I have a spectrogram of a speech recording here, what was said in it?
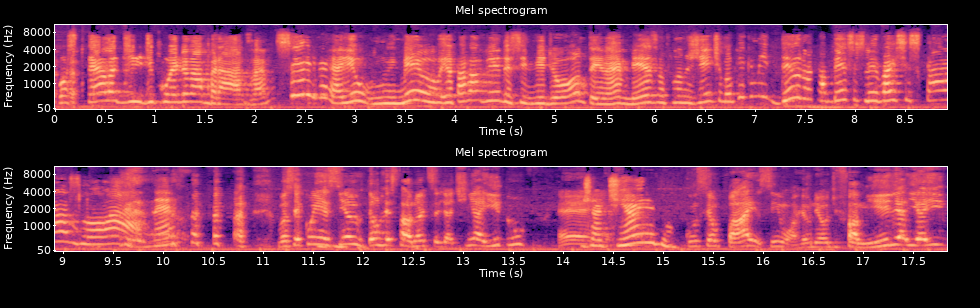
Costela de, de coelho na brasa. Não sei, velho. Aí eu, eu tava vendo esse vídeo ontem, né? Mesmo, falando, gente, mas o que, que me deu na cabeça de levar esses caras lá, né? Você conhecia então o restaurante, você já tinha ido. É, já tinha ido. Com seu pai, assim, uma reunião de família, e aí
